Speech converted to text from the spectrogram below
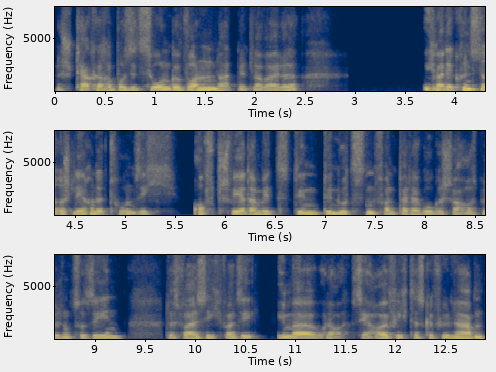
eine stärkere Position gewonnen hat mittlerweile. Ich meine, künstlerisch Lehrende tun sich oft schwer damit, den, den Nutzen von pädagogischer Ausbildung zu sehen. Das weiß ich, weil sie immer oder sehr häufig das Gefühl haben,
